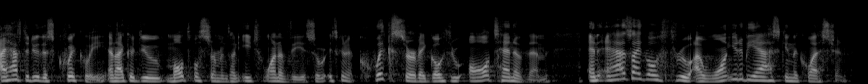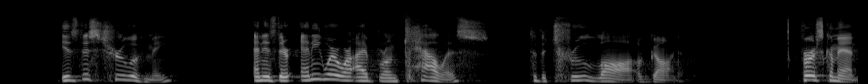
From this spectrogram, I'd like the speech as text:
I have to do this quickly, and I could do multiple sermons on each one of these. So it's going to quick survey, go through all 10 of them. And as I go through, I want you to be asking the question Is this true of me? And is there anywhere where I've grown callous to the true law of God? First command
